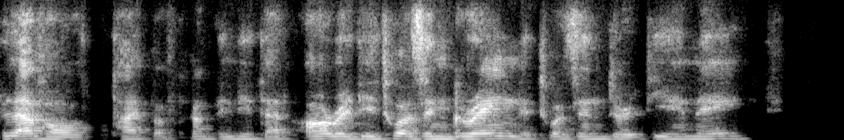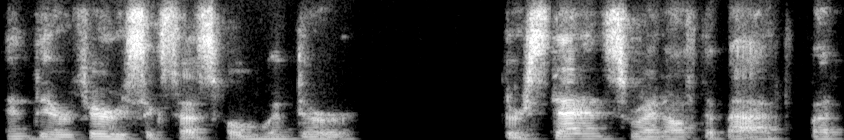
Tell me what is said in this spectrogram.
level type of company that already it was ingrained, it was in their DNA, and they're very successful with their their stance right off the bat. But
